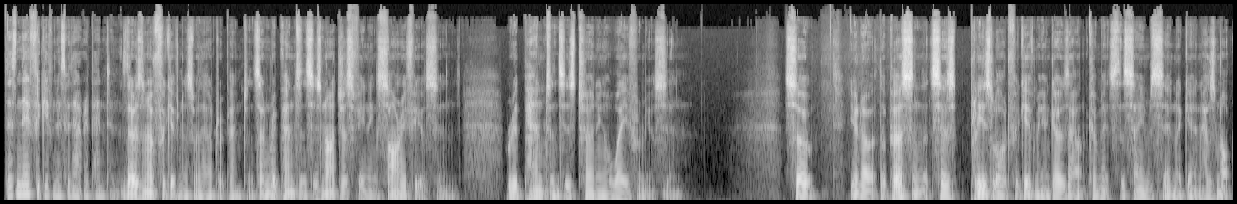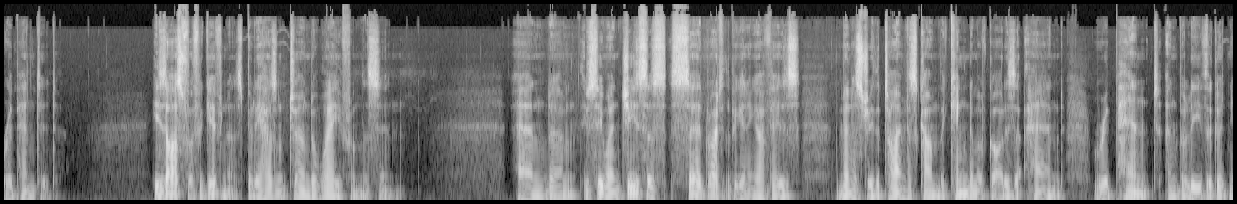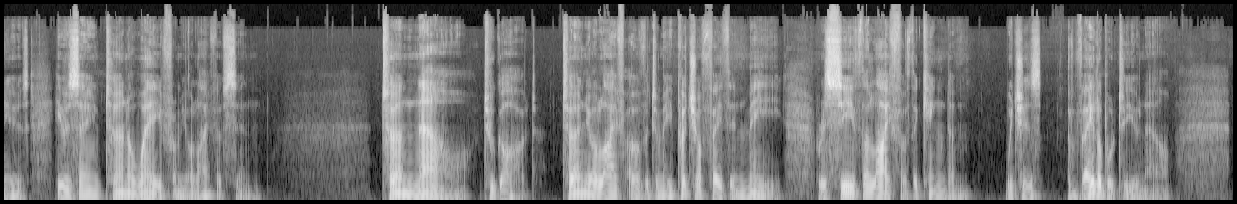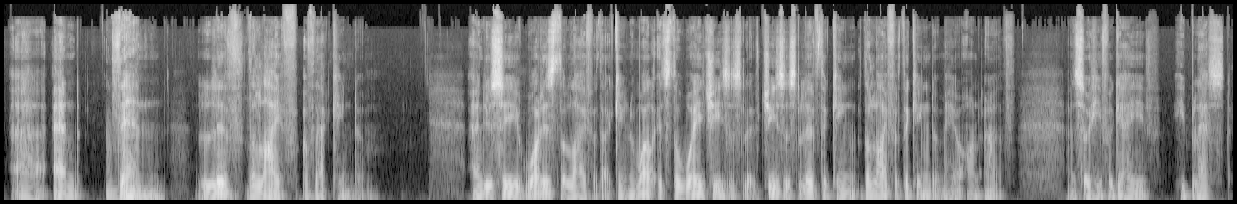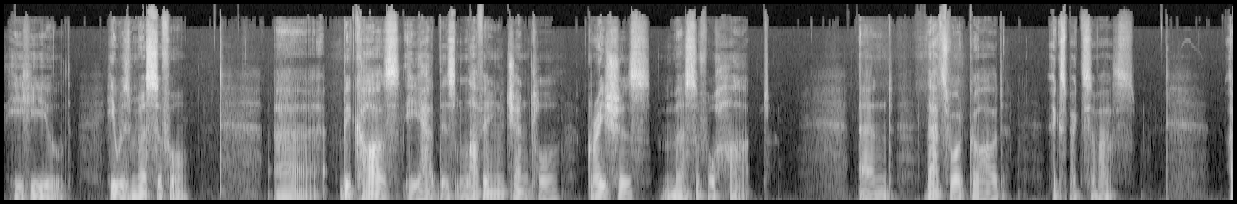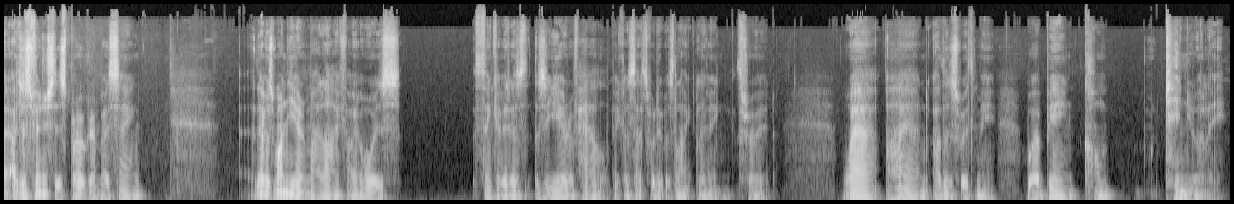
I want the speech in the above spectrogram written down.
there's no forgiveness without repentance. There is no forgiveness without repentance. And repentance is not just feeling sorry for your sins, repentance is turning away from your sin. So, you know, the person that says, Please, Lord, forgive me, and goes out and commits the same sin again has not repented. He's asked for forgiveness, but he hasn't turned away from the sin. And um, you see, when Jesus said right at the beginning of his ministry, the time has come, the kingdom of God is at hand, repent and believe the good news, he was saying, turn away from your life of sin. Turn now to God. Turn your life over to me. Put your faith in me. Receive the life of the kingdom, which is available to you now. Uh, and then live the life of that kingdom. And you see, what is the life of that kingdom? Well, it's the way Jesus lived. Jesus lived the king, the life of the kingdom here on earth. And so he forgave, he blessed, he healed, he was merciful, uh, because he had this loving, gentle, gracious, merciful heart. And that's what God expects of us. I, I just finished this program by saying there was one year in my life I always think of it as, as a year of hell because that's what it was like living through it, where I and others with me were being continually,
